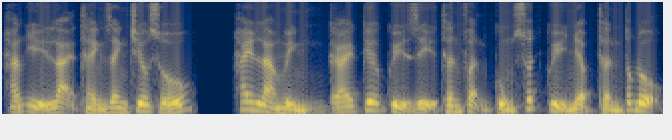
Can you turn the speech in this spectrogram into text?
hắn ỉ lại thành danh chiêu số, hay là mình cái kia quỷ dị thân phận cùng xuất quỷ nhập thần tốc độ.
